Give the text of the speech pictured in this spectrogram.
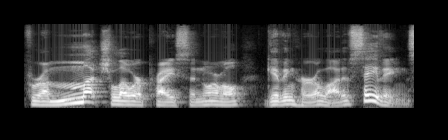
for a much lower price than normal, giving her a lot of savings.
